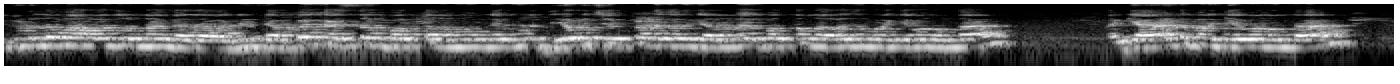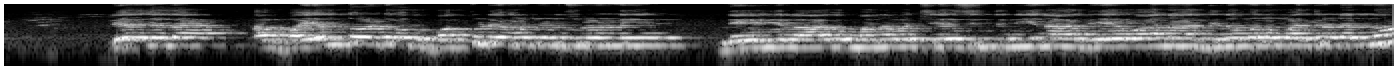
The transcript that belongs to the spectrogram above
ఇక్కడ ఉందా మన మధ్య ఉన్నాం కదా. నేను డెబ్బై ఖచ్చితంగా బతాను లేకుంటే దేవుడు చెప్పాడు కదా ఎనభై బతాను అలాగే మనకి ఏమైనా ఉందా? ఆ గ్యారంటీ మనకి ఏమైనా ఉందా? లేదు కదా. ఆ భయంతో ఒక భక్తుడు ఏమంటాడు చూడండి నేను ఇలాగ మనవ చేసింది నీ నా దేవా నా దినముల మధ్య నన్ను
